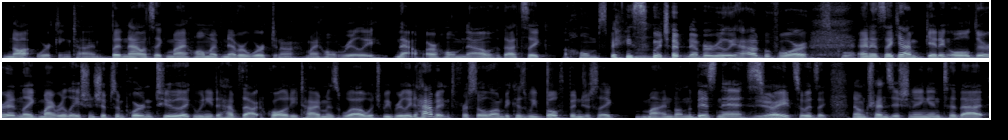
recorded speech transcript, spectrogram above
not working time, but now it's like my home. I've never worked in our, my home really. Now our home now, that's like a home space mm-hmm. which I've never really had before. cool. And it's like, yeah, I'm getting older and like my relationship's important too. Like we need to have that quality time as well, which we really haven't for so long because we've both been just like mind on the business, Yeah. right? So it's like now I'm transitioning into that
